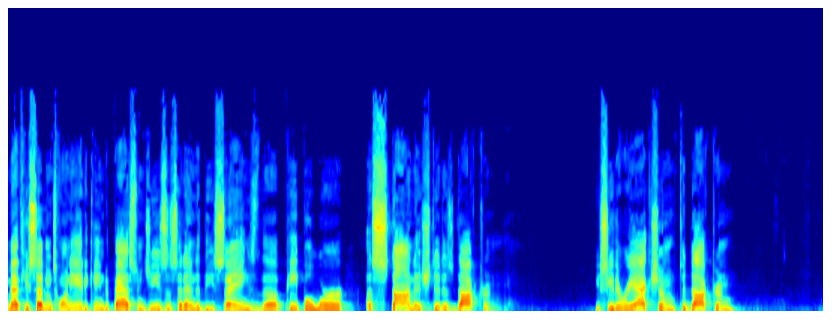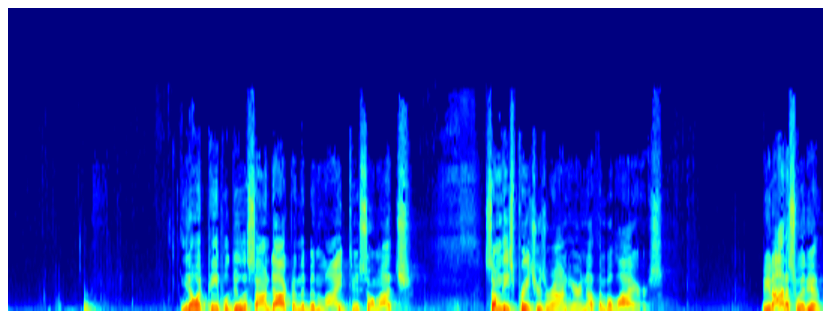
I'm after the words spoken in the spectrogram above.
Matthew 7 28, it came to pass when Jesus had ended these sayings, the people were astonished at his doctrine. You see the reaction to doctrine? You know what people do with sound doctrine? They've been lied to so much. Some of these preachers around here are nothing but liars. Being honest with you,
